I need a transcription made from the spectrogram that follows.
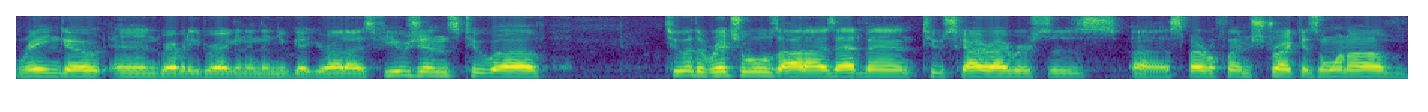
Rain Goat, and Gravity Dragon, and then you've got your Odd Eyes Fusions, two of two of the Rituals, Odd Eyes Advent, two Sky Irises, uh, Spiral Flame Strike is one of,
